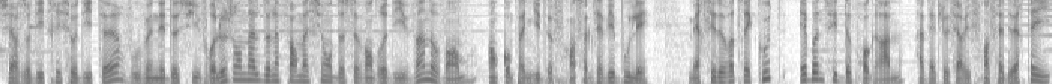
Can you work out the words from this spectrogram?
Chers auditrices et auditeurs, vous venez de suivre le journal de l'information de ce vendredi 20 novembre en compagnie de François-Xavier Boulet. Merci de votre écoute et bonne suite de programme avec le service français de RTI.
